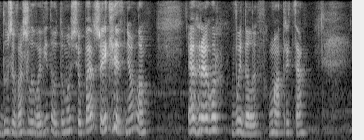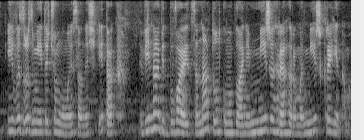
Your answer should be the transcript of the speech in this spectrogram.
дуже важливе відео, тому що перше, яке я зняла, Егрегор видалив матриця. І ви зрозумієте, чому, мої сонечки. Так, війна відбувається на тонкому плані між егрегорами, між країнами.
